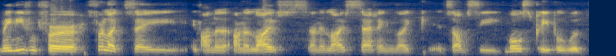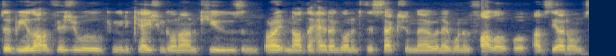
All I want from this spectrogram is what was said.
I mean, even for for like say on a on a live on a live setting, like it's obviously most people would there be a lot of visual communication going on, cues, and all right, nod the head. I'm going into this section now, and everyone will follow. But obviously, I don't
